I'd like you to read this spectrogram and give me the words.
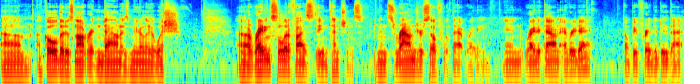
um, a goal that is not written down is merely a wish uh, writing solidifies the intentions and surround yourself with that writing and write it down every day don't be afraid to do that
